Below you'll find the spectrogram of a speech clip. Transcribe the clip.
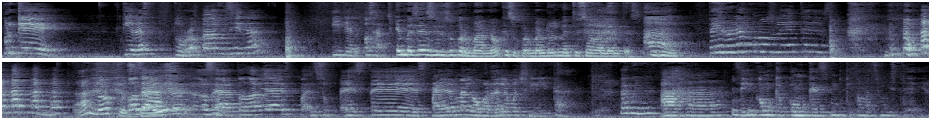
Porque tienes tu ropa de oficina y o sea, En vez de decir Superman, ¿no? Que Superman realmente usaba lentes. ah, pero eran unos lentes. Ah, no, pues o, sea, o sea, todavía este Spider-Man lo guarda en la mochilita. Ah, bueno. Ajá, sí, como que, como que es un poquito más misterio.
